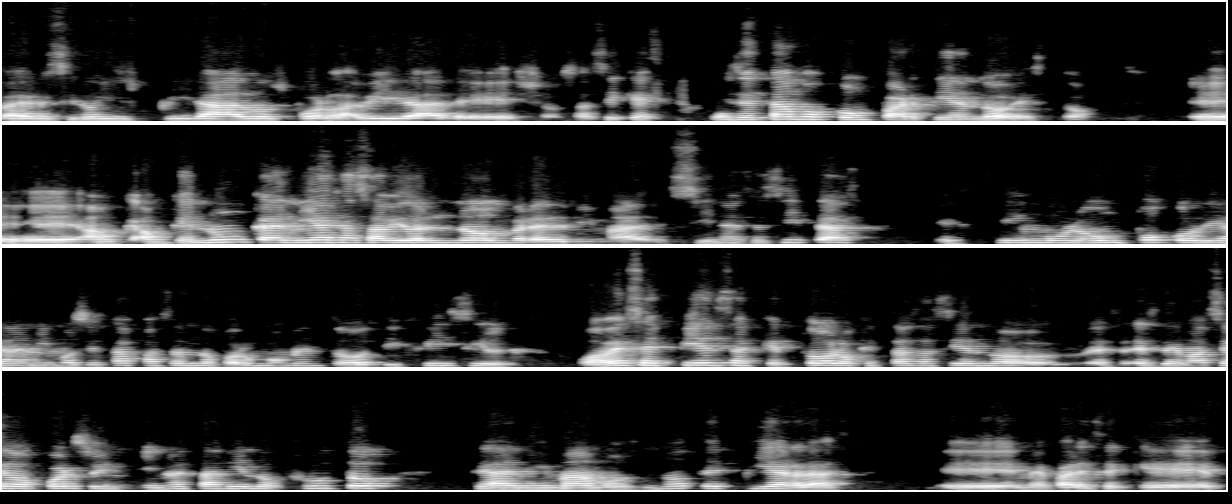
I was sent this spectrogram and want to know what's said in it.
haber sido inspirados por la vida de ellos. Así que les estamos compartiendo esto. Eh, aunque, nunca ni haya sabido el nombre de mi madre, si necesitas estímulo, un poco de ánimo, si estás pasando por un momento difícil o a veces piensas que todo lo que estás haciendo es, demasiado esfuerzo y, no estás viendo fruto, te animamos, no te pierdas. Eh, me parece que,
